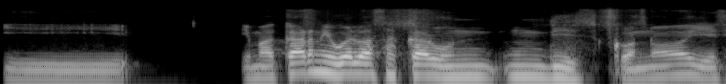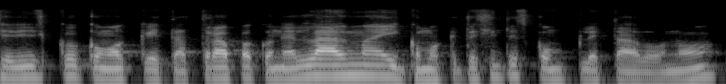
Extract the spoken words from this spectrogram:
y y McCartney vuelve a sacar un, disco, ¿no? Y ese disco como que te atrapa con el alma y como que te sientes completado, ¿no?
